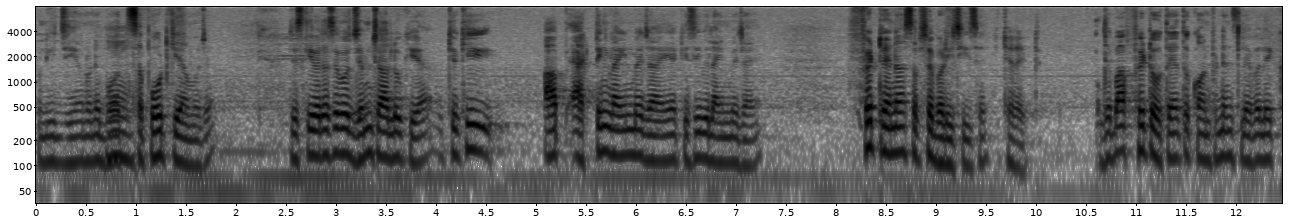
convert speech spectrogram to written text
पुनीत जी हैं उन्होंने बहुत सपोर्ट हम्म। किया मुझे जिसकी वजह से वो जिम चालू किया क्योंकि आप एक्टिंग लाइन में जाएँ या किसी भी लाइन में जाएँ फिट रहना सबसे बड़ी चीज़ है करेक्ट जब आप फिट होते हैं तो कॉन्फिडेंस लेवल एक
